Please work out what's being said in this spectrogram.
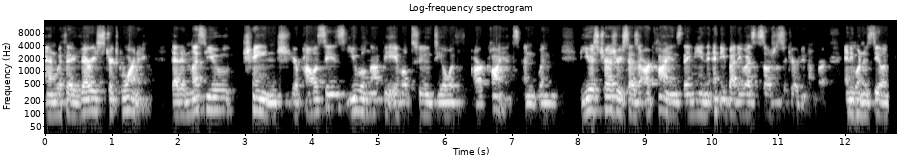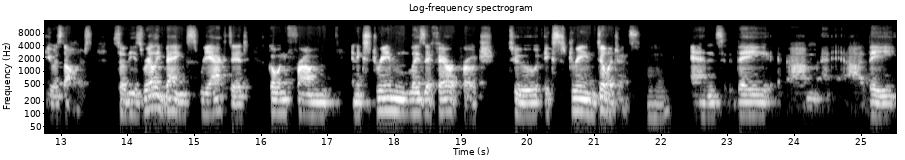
And with a very strict warning that unless you change your policies, you will not be able to deal with our clients. And when the US Treasury says our clients, they mean anybody who has a social security number, anyone who's dealing with US dollars. So the Israeli banks reacted going from an extreme laissez faire approach to extreme diligence. Mm-hmm. And they, um, uh, they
